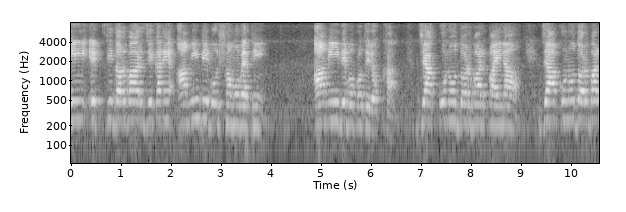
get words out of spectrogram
এই একটি দরবার যেখানে আমি দেব সমব্যাতি আমি দেব প্রতিরক্ষা। যা কোনো দরবার পায় না। যা কোনো দরবার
